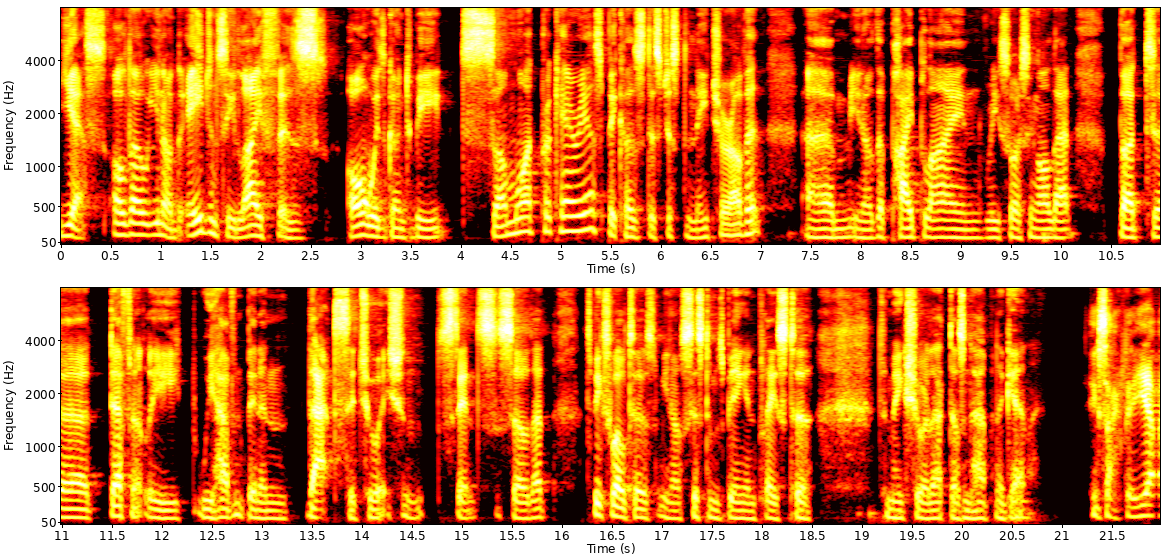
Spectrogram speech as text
Yes, although you know the agency life is always going to be somewhat precarious because that's just the nature of it. Um, you know, the pipeline, resourcing, all that. But uh, definitely, we haven't been in that situation since. So that speaks well to you know systems being in place to to make sure that doesn't happen again. Exactly. Yeah.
